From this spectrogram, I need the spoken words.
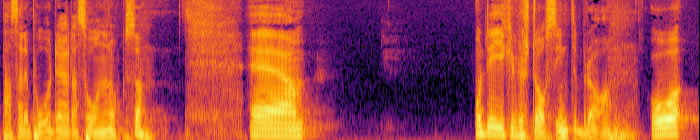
passade på att döda sonen också. Eh, och det gick ju förstås inte bra. Och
